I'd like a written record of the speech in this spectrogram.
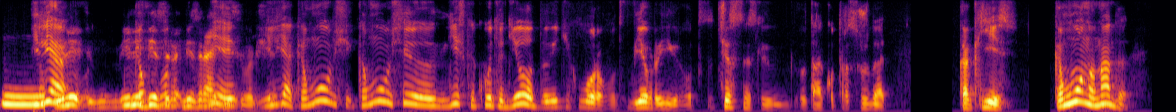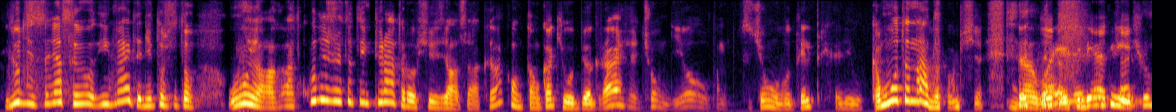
Илья, или или кому- без, вот, без не, разницы вообще? Илья, кому вообще, кому вообще есть какое-то дело до этих лоров вот в евроигры? Вот честно, если вот так вот рассуждать, как есть. Кому оно надо? Люди садятся и играют, а не то, что там, ой, а откуда же этот император вообще взялся? А как он там, как его биография, что он делал, там, зачем он в отель приходил? Кому это надо вообще? Давай я тебе отвечу.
